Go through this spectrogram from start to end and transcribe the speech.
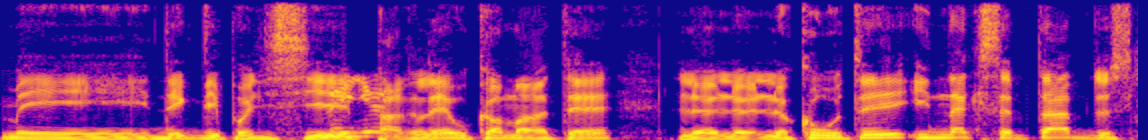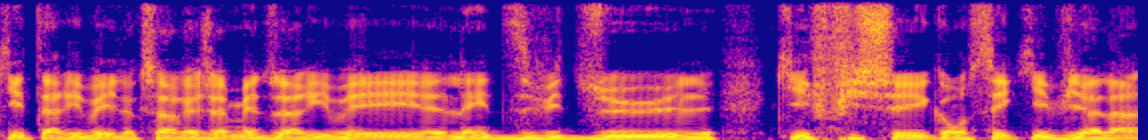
mais dès que des policiers a- parlaient ou commentaient, le, le, le côté inacceptable de ce qui est arrivé, là, que ça aurait jamais dû arriver, euh, l'individu euh, qui est fiché, qu'on sait qui est violent,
